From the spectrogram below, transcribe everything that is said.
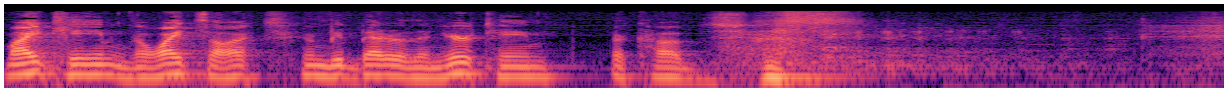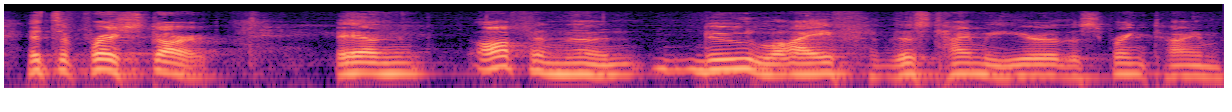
my team, the White Sox, can be better than your team, the Cubs. it's a fresh start. And often the new life this time of year, the springtime,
